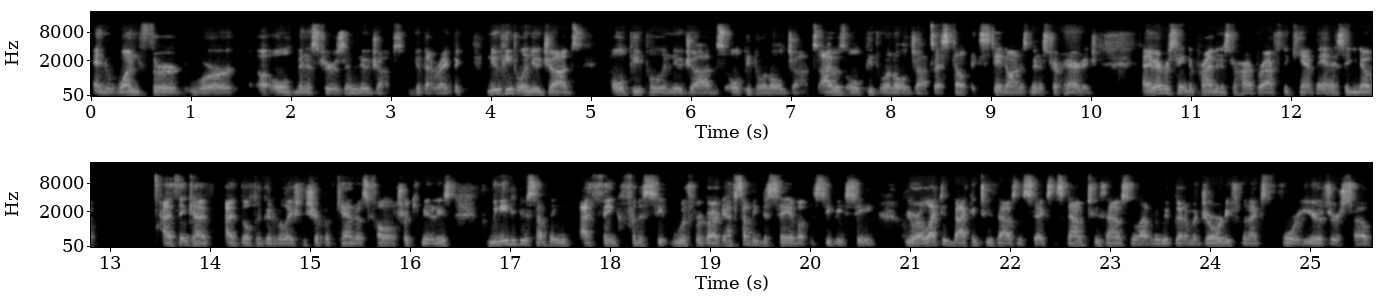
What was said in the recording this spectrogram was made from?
And one third were uh, old ministers and new jobs. Get that right. But new people and new jobs, old people in new jobs, old people in old jobs. I was old people in old jobs. I still stayed on as minister of heritage. And I remember saying to Prime Minister Harper after the campaign, I said, you know, I think I've, I've built a good relationship with Canada's cultural communities. We need to do something, I think, for the C- with regard to have something to say about the CBC. We were elected back in 2006. It's now 2011. We've got a majority for the next four years or so.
